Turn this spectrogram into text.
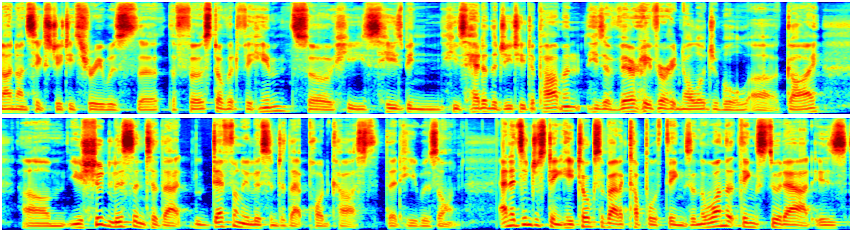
996 GT3 was the, the first of it for him. So he's he's been he's head of the GT department. He's a very very knowledgeable uh, guy. Um, you should listen to that. Definitely listen to that podcast that he was on. And it's interesting. He talks about a couple of things, and the one that things stood out is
